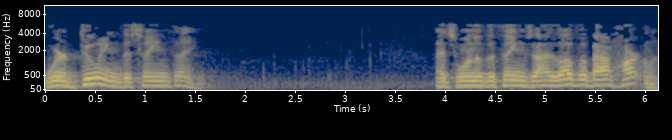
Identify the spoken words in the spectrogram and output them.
We're doing the same thing. That's one of the things I love about Heartland.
